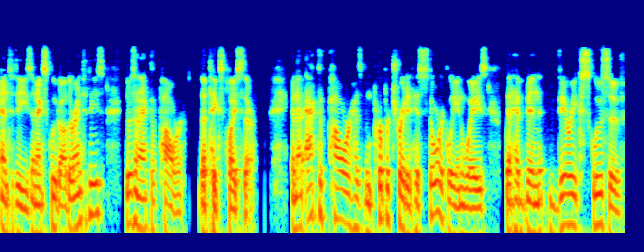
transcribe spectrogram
entities and exclude other entities, there's an act of power that takes place there. And that act of power has been perpetrated historically in ways that have been very exclusive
